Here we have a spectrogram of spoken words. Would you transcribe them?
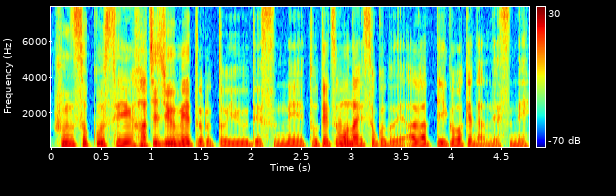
分速1080メートルというですねとてつもない速度で上がっていくわけなんですね。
